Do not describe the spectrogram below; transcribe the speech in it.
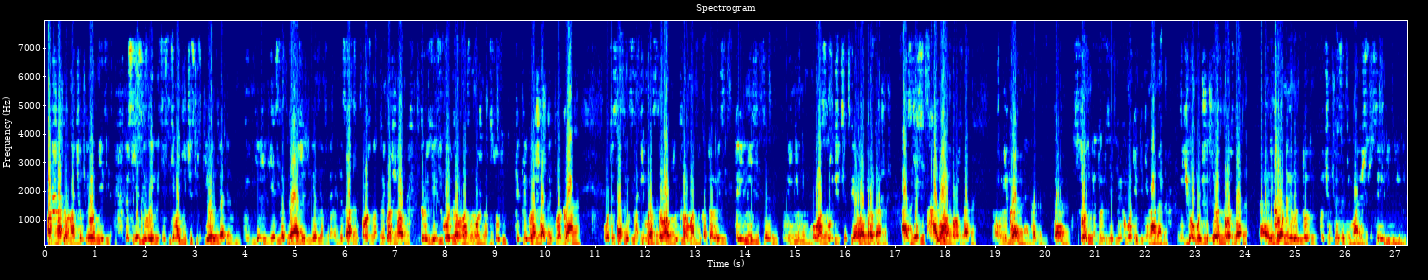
пошагово начал делать действия. То есть если вы систематически делаете одни те же действия, даже без автоматизации, просто приглашал друзей, сколько возможно в сутки. приглашать ВК, вот, и, соответственно, им рассылал ту информацию, которая есть три месяца минимум, у вас случится первая продажа. А здесь халява просто уникальная, когда сотни друзей приходят, не надо ничего больше делать, просто рекламируют то, чем ты занимаешься среди них.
